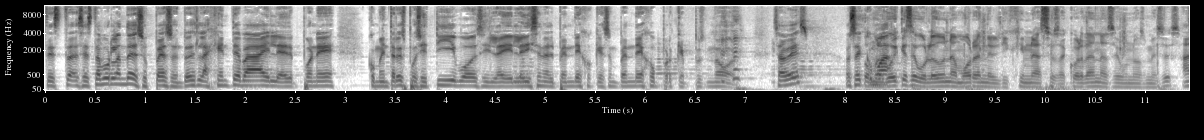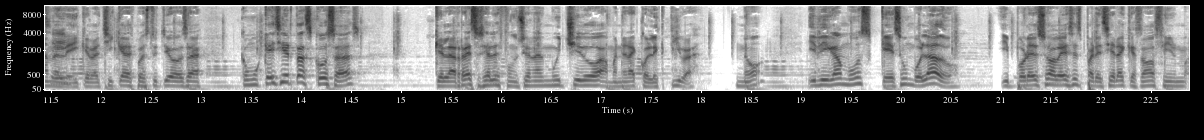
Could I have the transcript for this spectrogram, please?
está- se está burlando de su peso. Entonces la gente va y le pone comentarios positivos y le, le dicen al pendejo que es un pendejo porque, pues no, ¿sabes? O sea, Como como. el güey que se burló de una morra en el gimnasio, ¿se acuerdan? Hace unos meses. Ándale, Sí. y que la chica después tuiteó. O sea, como que hay ciertas cosas que las redes sociales funcionan muy chido a manera colectiva, ¿no? Y digamos que es un volado. Y por eso a veces pareciera que estamos firm-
